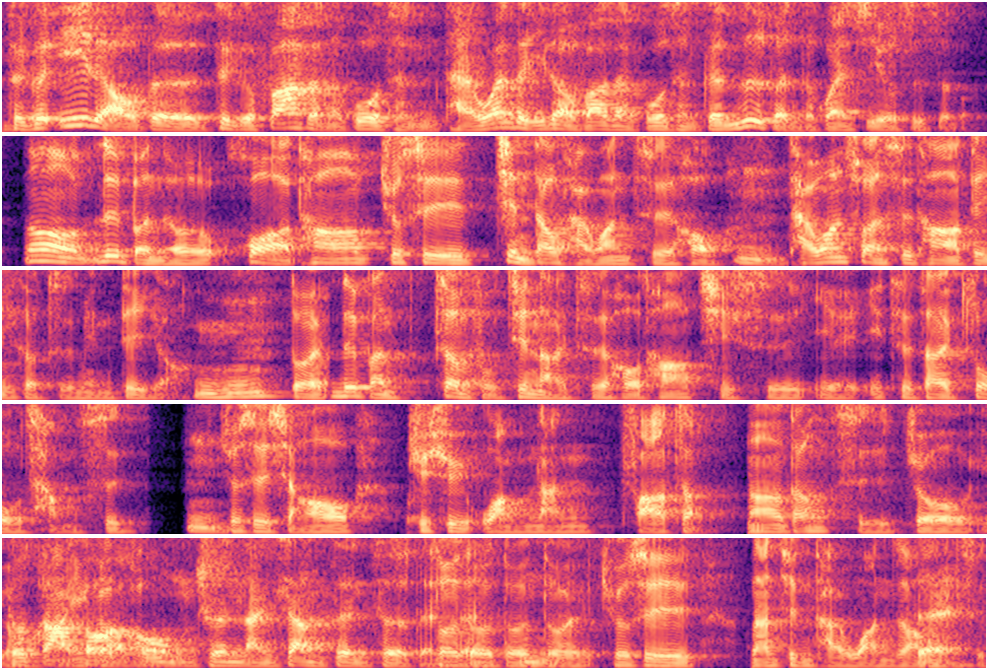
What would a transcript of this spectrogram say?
整个医疗的这个发展的过程，台湾的医疗发展过程跟日本的关系又是什么？那日本的话，它就是进到台湾之后，嗯，台湾算是它的第一个殖民地啊。嗯哼，对，日本政府进来之后，它其实也一直在做尝试。嗯，就是想要继续往南发展，那当时就有大动共圈南向政策的，对对对对，嗯、就是南进台湾这样子。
